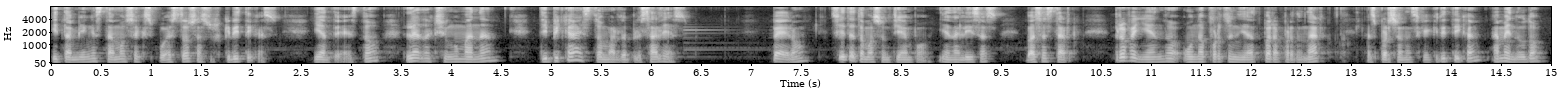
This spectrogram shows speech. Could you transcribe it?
y también estamos expuestos a sus críticas, y ante esto, la reacción humana típica es tomar represalias. Pero, si te tomas un tiempo y analizas, vas a estar proveyendo una oportunidad para perdonar. Las personas que critican a menudo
